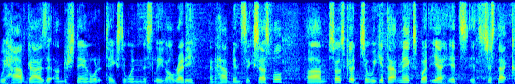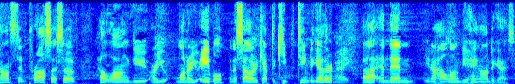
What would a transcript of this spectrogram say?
We have guys that understand what it takes to win in this league already and have been successful. Um, so it's good. So we get that mix, but yeah, it's it's just that constant process of how long do you are you one are you able in a salary cap to keep the team together, Right. Uh, and then you know how long do you hang on to guys?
